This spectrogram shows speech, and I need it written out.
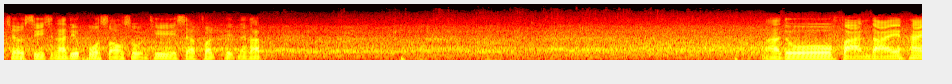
เชลซีชนะลิเวอร์พูล 2-0 ที่แซมฟอร์ดบิดนะครับมาดูฟานไดให้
